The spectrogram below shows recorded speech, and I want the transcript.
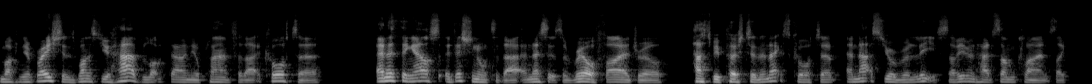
marketing operations, once you have locked down your plan for that quarter, anything else additional to that, unless it's a real fire drill, has to be pushed to the next quarter and that's your release. I've even had some clients like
